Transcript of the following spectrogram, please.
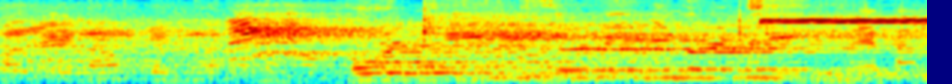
Or King 1313.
